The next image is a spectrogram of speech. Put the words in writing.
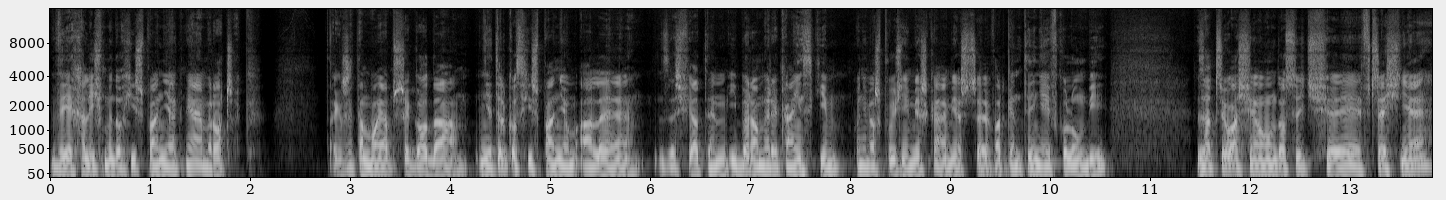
wyjechaliśmy do Hiszpanii, jak miałem roczek. Także ta moja przygoda nie tylko z Hiszpanią, ale ze światem iberoamerykańskim, ponieważ później mieszkałem jeszcze w Argentynie i w Kolumbii, zaczęła się dosyć e, wcześnie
